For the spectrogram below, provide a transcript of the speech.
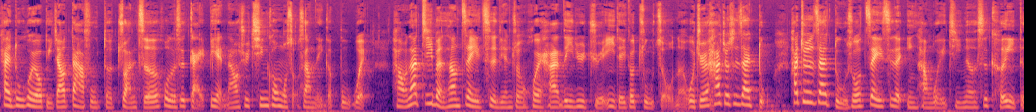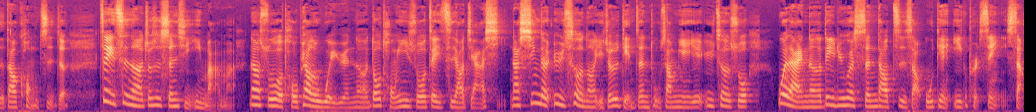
态度会有比较大幅的转折或者是改变，然后去清空我手上的一个部位？好，那基本上这一次联准会它利率决议的一个主轴呢，我觉得它就是在赌，它就是在赌说这一次的银行危机呢是可以得到控制的。这一次呢就是升息一码嘛，那所有投票的委员呢都同意说这一次要加息。那新的预测呢，也就是点阵图上面也预测说。未来呢，利率会升到至少五点一个 percent 以上，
